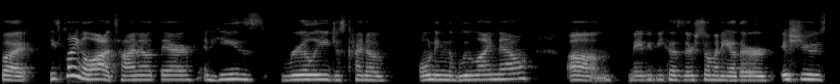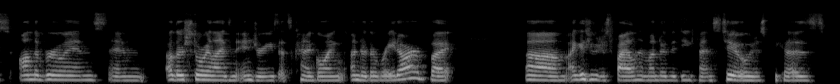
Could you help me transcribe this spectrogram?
but he's playing a lot of time out there, and he's really just kind of owning the blue line now. Um, maybe because there's so many other issues on the Bruins and other storylines and injuries that's kind of going under the radar, but. Um, I guess you would just file him under the defense too, just because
